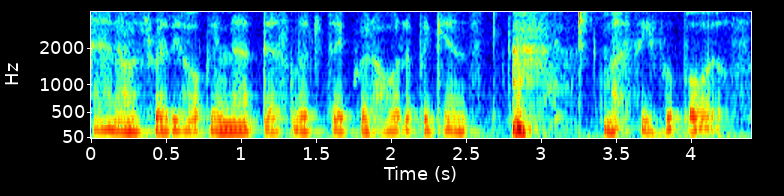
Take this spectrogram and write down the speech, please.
Man, I was really hoping that this lipstick would hold up against my seafood boils.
